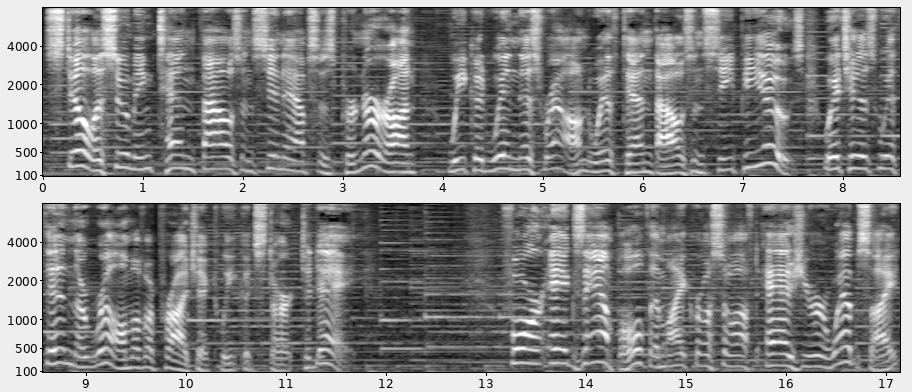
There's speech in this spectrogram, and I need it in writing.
Still, assuming 10,000 synapses per neuron, we could win this round with 10,000 CPUs, which is within the realm of a project we could start today. For example, the Microsoft Azure website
